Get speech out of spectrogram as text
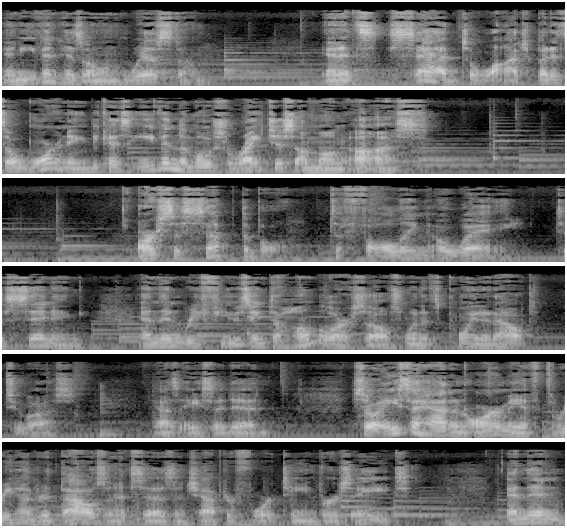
and even his own wisdom. And it's sad to watch, but it's a warning because even the most righteous among us are susceptible to falling away, to sinning, and then refusing to humble ourselves when it's pointed out to us, as Asa did. So Asa had an army of 300,000, it says in chapter 14, verse 8. And then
